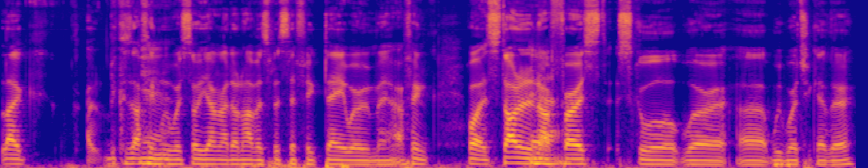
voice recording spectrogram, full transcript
like, uh, because I think we were so young. I don't have a specific day where we met. I think well, it started in our first school where uh, we were together.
